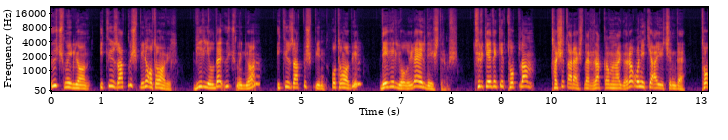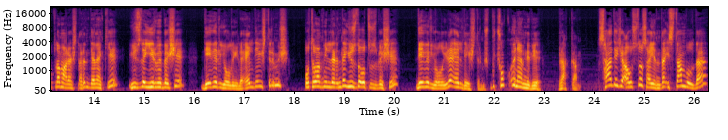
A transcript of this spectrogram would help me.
3 milyon 260 bini otomobil. Bir yılda 3 milyon 260 bin otomobil devir yoluyla el değiştirmiş. Türkiye'deki toplam taşıt araçları rakamına göre 12 ay içinde toplam araçların demek ki %25'i devir yoluyla el değiştirmiş. Otomobillerin de %35'i devir yoluyla el değiştirmiş. Bu çok önemli bir rakam. Sadece Ağustos ayında İstanbul'da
